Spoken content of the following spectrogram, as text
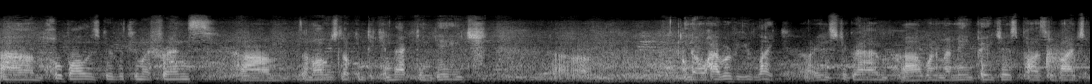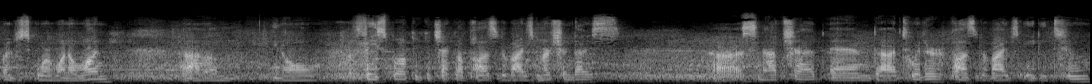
Um, hope all is good with you, my friends. Um, I'm always looking to connect, engage. Um, you know, however you like. Uh, Instagram, uh, one of my main pages, positive vibes underscore 101. Um, you know, Facebook, you can check out positive vibes merchandise. Uh, Snapchat and uh, Twitter, positive vibes 82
